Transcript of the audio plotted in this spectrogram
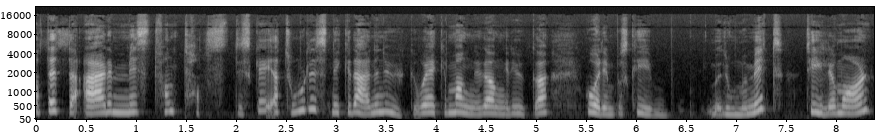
at dette er det mest fantastiske. Jeg tror nesten ikke det er en uke hvor jeg ikke mange ganger i uka går inn på skriverommet mitt tidlig om morgenen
